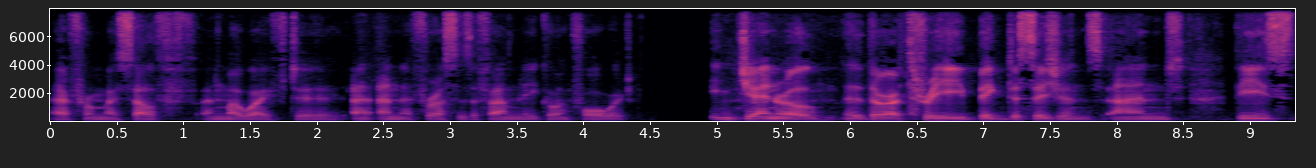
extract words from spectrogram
uh, for myself and my wife to, and for us as a family going forward. In general, uh, there are three big decisions, and these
